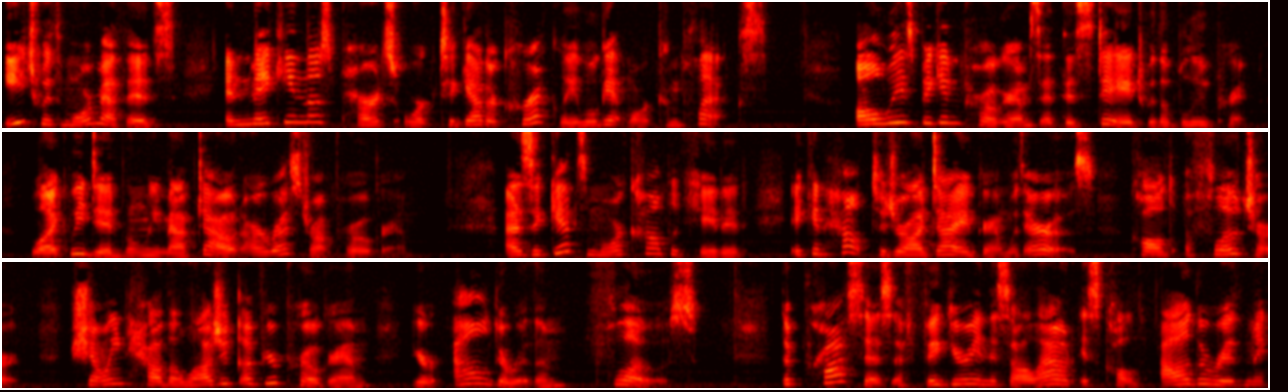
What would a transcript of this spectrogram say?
each with more methods, and making those parts work together correctly will get more complex. Always begin programs at this stage with a blueprint, like we did when we mapped out our restaurant program. As it gets more complicated, it can help to draw a diagram with arrows, called a flowchart, showing how the logic of your program, your algorithm, flows. The process of figuring this all out is called algorithmic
